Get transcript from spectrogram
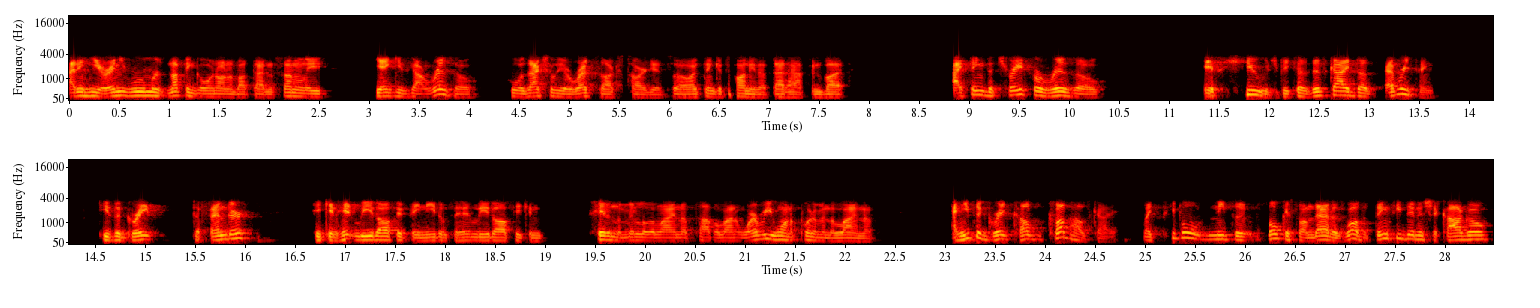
I didn't hear any rumors, nothing going on about that. And suddenly, Yankees got Rizzo, who was actually a Red Sox target. So I think it's funny that that happened. But I think the trade for Rizzo is huge because this guy does everything. He's a great defender. He can hit lead off if they need him to hit lead off. He can hit in the middle of the lineup, top of the lineup, wherever you want to put him in the lineup. And he's a great club, clubhouse guy. Like people need to focus on that as well. The things he did in Chicago,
